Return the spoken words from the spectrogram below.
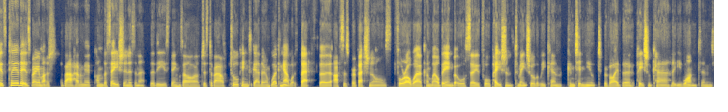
it's clear that it's very much about having a conversation, isn't it? That these things are just about talking together and working out what's best for us as professionals for our work and well-being, but also for patients to make sure that we can continue to provide the patient care that you want. And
